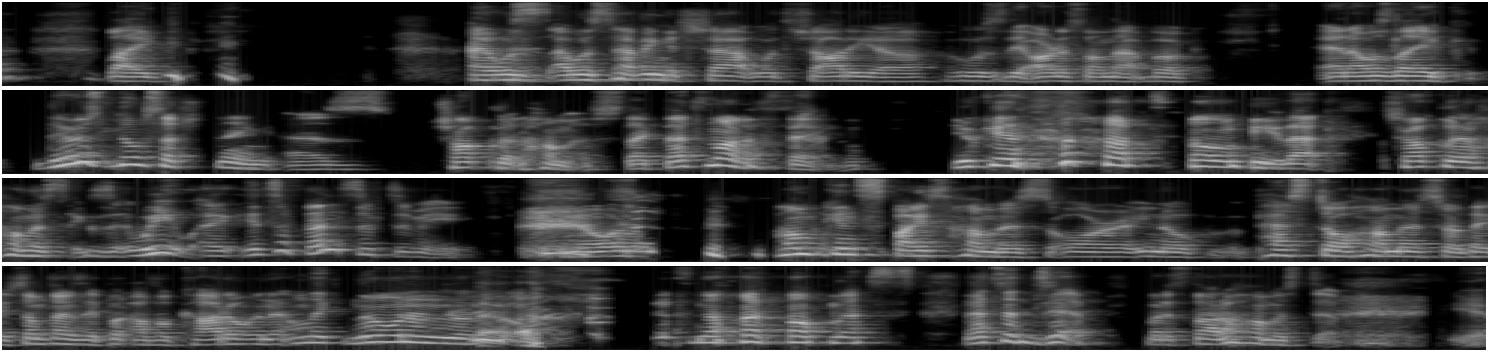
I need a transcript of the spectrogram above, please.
like I was I was having a chat with Shadia, who was the artist on that book, and I was like, "There is no such thing as chocolate hummus. Like that's not a thing. You cannot tell me that chocolate hummus exists. We it's offensive to me, you know, or like pumpkin spice hummus, or you know, pesto hummus, or they sometimes they put avocado in it. I'm like, no, no, no, no, no. it's not hummus. That's a dip, but it's not a hummus dip. Yeah.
